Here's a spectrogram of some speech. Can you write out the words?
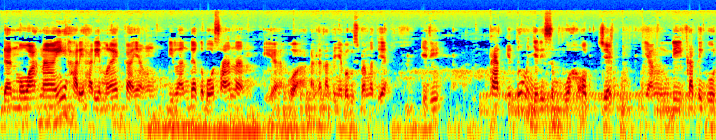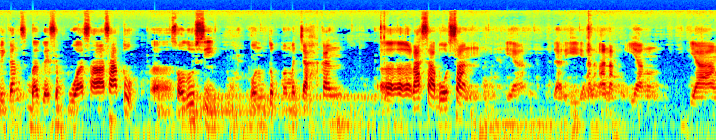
dan mewarnai hari-hari mereka yang dilanda kebosanan. Ya, wah kata-katanya bagus banget ya. Jadi pet itu menjadi sebuah objek yang dikategorikan sebagai sebuah salah satu uh, solusi untuk memecahkan uh, rasa bosan ya dari anak-anak yang yang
